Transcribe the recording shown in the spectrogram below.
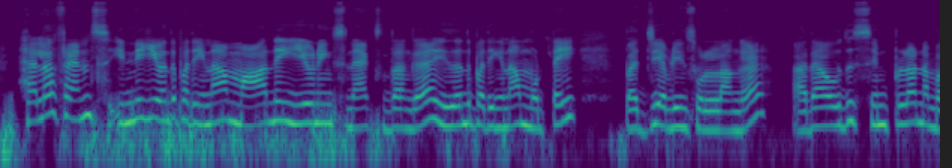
ஹலோ ஃப்ரெண்ட்ஸ் இன்றைக்கி வந்து பார்த்திங்கன்னா மார்னிங் ஈவினிங் ஸ்நாக்ஸ் தாங்க. இது வந்து பார்த்திங்கன்னா முட்டை பஜ்ஜி அப்படின்னு சொல்லலாங்க. அதாவது சிம்பிளாக நம்ம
